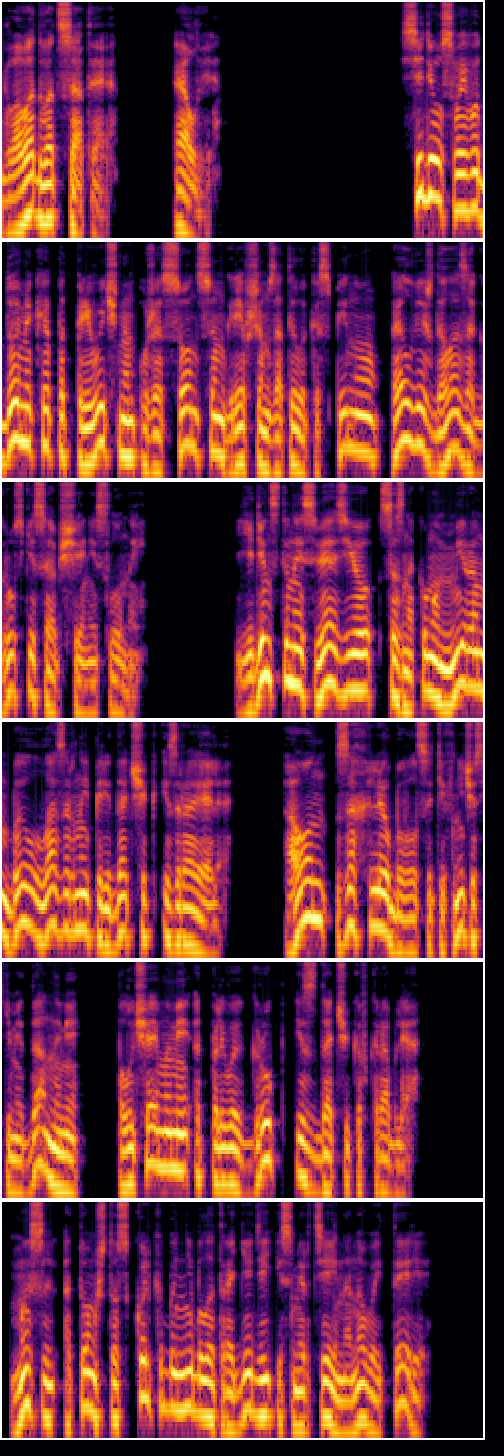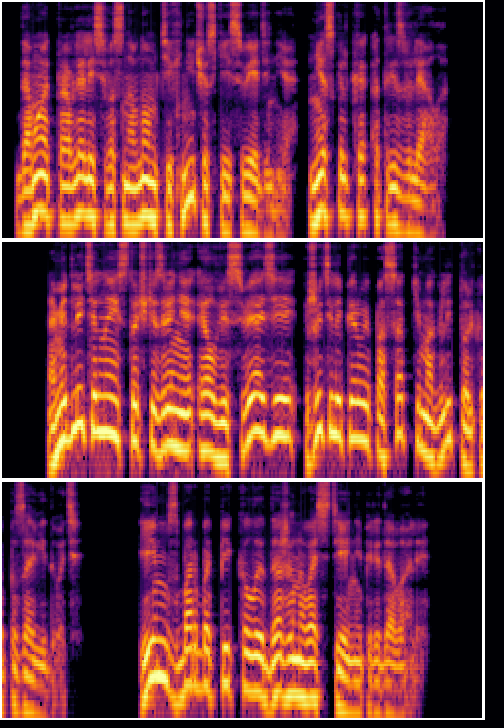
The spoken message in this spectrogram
Глава 20. Элви. Сидя у своего домика под привычным уже солнцем, гревшим затылок и спину, Элви ждала загрузки сообщений с Луны. Единственной связью со знакомым миром был лазерный передатчик Израиля, а он захлебывался техническими данными, получаемыми от полевых групп из датчиков корабля. Мысль о том, что сколько бы ни было трагедий и смертей на Новой Терре, Домой отправлялись в основном технические сведения, несколько отрезвляло. А медлительной, с точки зрения Элви, связи, жители первой посадки могли только позавидовать. Им с Барба Пикколы даже новостей не передавали.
